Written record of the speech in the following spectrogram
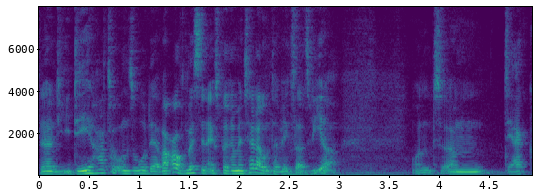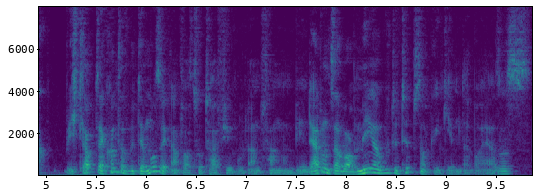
der die Idee hatte und so. Der war auch ein bisschen experimenteller unterwegs als wir. Und ähm, der, ich glaube, der konnte mit der Musik einfach total viel gut anfangen. Und der hat uns aber auch mega gute Tipps noch gegeben dabei. Also das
